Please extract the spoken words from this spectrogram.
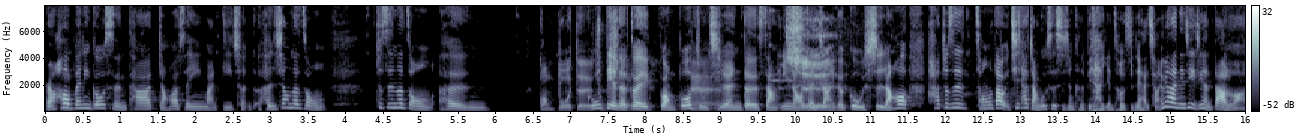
然后 Benny Golson 他讲话声音蛮低沉的，很像那种，就是那种很广播的古典的对广播主持人的嗓音，然后再讲一个故事。然后他就是从头到尾，其实他讲故事的时间可能比他 演奏时间还长，因为他年纪已经很大了嘛。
